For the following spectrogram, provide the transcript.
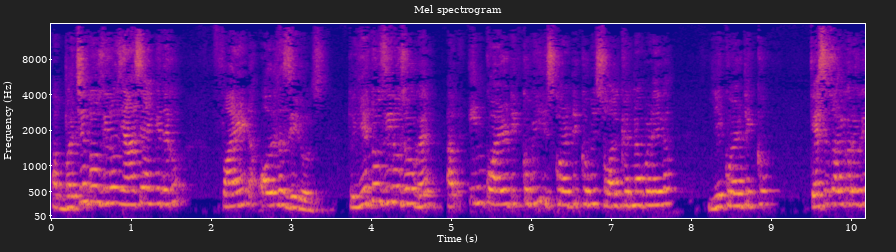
अब बचे दो ज़ीरो यहाँ से आएँगे, देखो फाइंड ऑल द जीरोस तो ये दो जीरोस हो गए। अब इन क्वालिटिक को भी, इस क्वालिटिक को भी सॉल्व करना पड़ेगा, ये क्वालिटिक को। कैसे सॉल्व करोगे?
